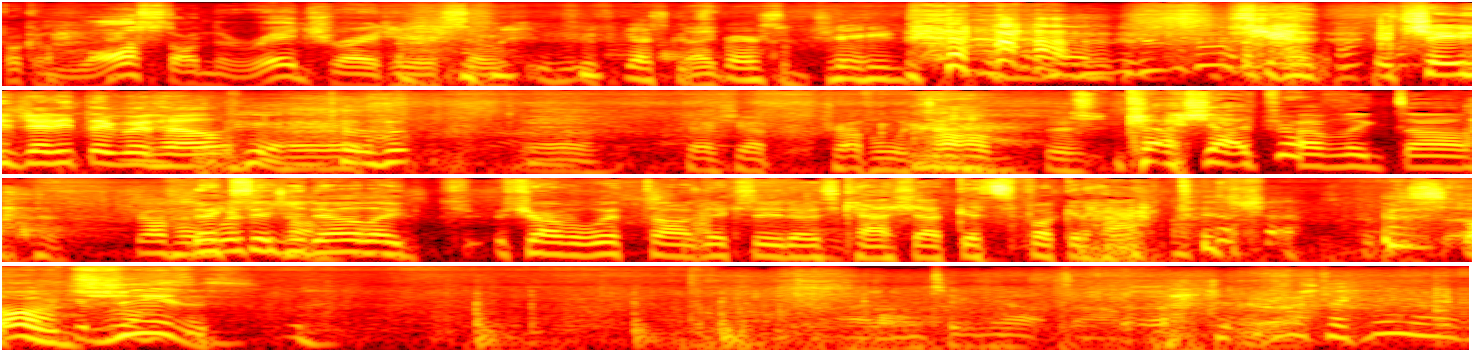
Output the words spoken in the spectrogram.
fucking lost on the ridge right here. So if you guys can like, spare some change. it changed anything would help. Yeah, yeah. Uh, cash out travel with Tom. cash out traveling Tom. travel Next thing Tom, you know, please. like travel with Tom. Next thing you know, his cash app gets fucking hacked. oh Jesus! Alright, don't take me out, Tom. take me out.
